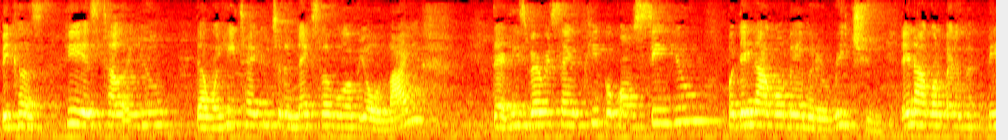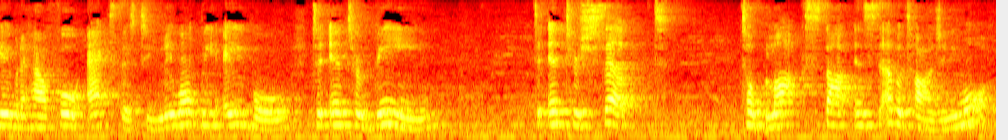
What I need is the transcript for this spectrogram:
Because he is telling you that when he take you to the next level of your life, that these very same people gonna see you, but they're not gonna be able to reach you. They're not gonna be able to have full access to you. They won't be able to intervene to intercept, to block, stop, and sabotage anymore.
